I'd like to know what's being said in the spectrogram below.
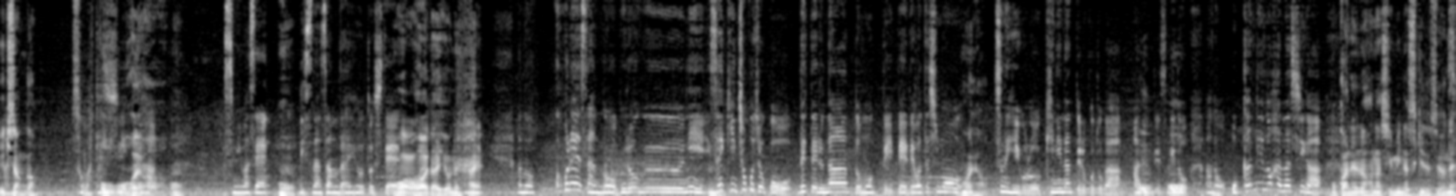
イキさんが？そう私がすみません。リスナーさんの代表として。代表ね。はいあの心屋さんのブログに最近ちょこちょこ出てるなと思っていてで私も常日頃気になってることがあるんですけど、あのお金の話がお金の話みんな好きですよね。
